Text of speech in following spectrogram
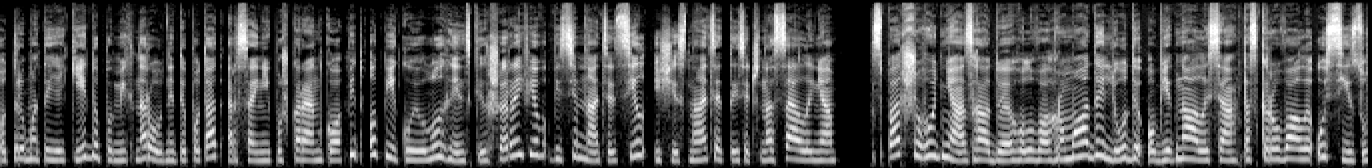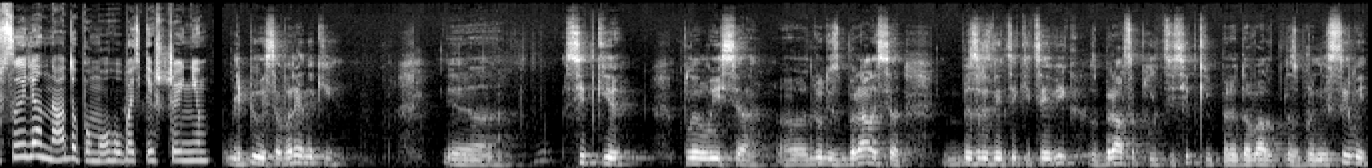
отримати які допоміг народний депутат Арсеній Пушкаренко. Під опікою лугинських шерифів 18 сіл і 16 тисяч населення. З першого дня, згадує голова громади, люди об'єдналися та скерували усі зусилля на допомогу батьківщині. ліпилися вареники, е, сітки плелися, е, люди збиралися, без різниці, який цей вік, збирався, плели сітки, передавали на Збройні сили.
